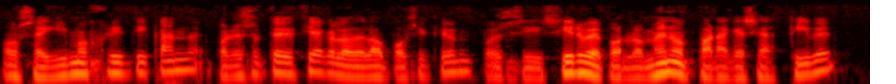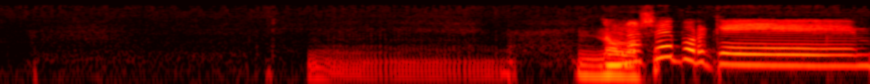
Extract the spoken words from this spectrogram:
o seguimos criticando? Por eso te decía que lo de la oposición, pues si sirve por lo menos para que se activen. mm, No, sé, porque.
